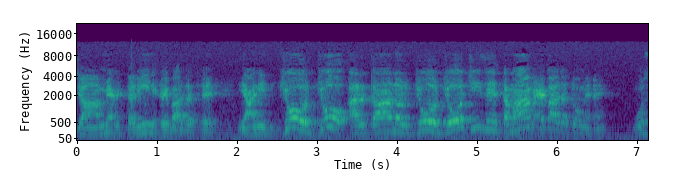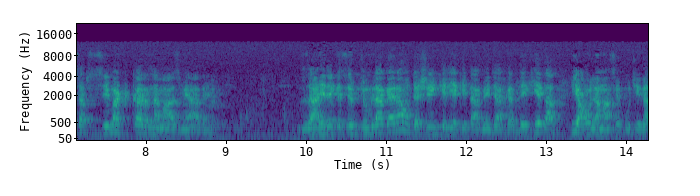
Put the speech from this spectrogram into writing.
जाम तरीन इबादत है। यानी जो जो अरकान और जो जो चीज़ें तमाम इबादतों में हैं, वो सब सिमट कर नमाज़ में आ गए। ज़ाहिर है कि सिर्फ़ जुमला कह रहा हूँ तशरी के लिए किताबें जाकर देखिएगा या उलमा से पूछिएगा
